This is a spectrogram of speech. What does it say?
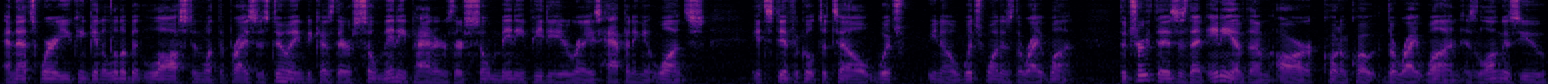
And that's where you can get a little bit lost in what the price is doing because there are so many patterns, there's so many PD arrays happening at once. It's difficult to tell which, you know, which one is the right one. The truth is is that any of them are quote unquote the right one as long as you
